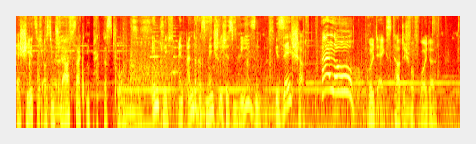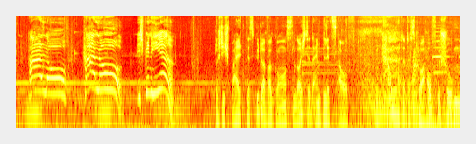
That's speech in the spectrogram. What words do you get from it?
Er schält sich aus dem Schlafsack und packt das Tor. Endlich ein anderes menschliches Wesen. Gesellschaft. Hallo! brüllt er ekstatisch vor Freude. Hallo! Hallo! Ich bin hier! Durch die Spalten des Güterwaggons leuchtet ein Blitz auf. Und kaum hat er das Tor aufgeschoben,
